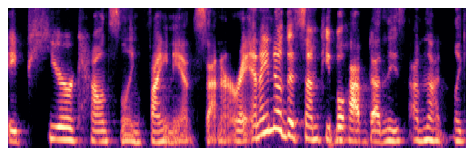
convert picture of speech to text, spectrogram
a peer counseling finance center right? And i know that some people mm-hmm. have done these i'm not like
